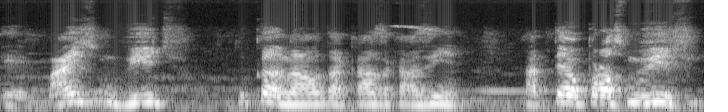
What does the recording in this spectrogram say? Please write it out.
é mais um vídeo do canal da Casa Casinha. Até o próximo vídeo.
